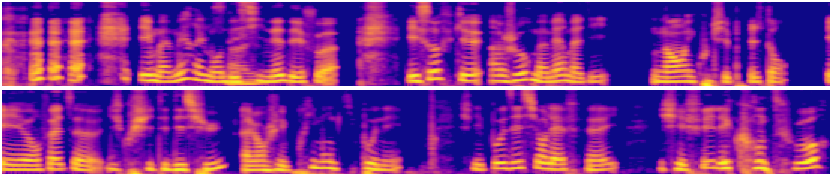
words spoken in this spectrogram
et ma mère, elle m'en dessinait des fois. Et sauf que un jour, ma mère m'a dit Non, écoute, j'ai pas le temps. Et en fait, du coup, j'étais déçue. Alors, j'ai pris mon petit poney, je l'ai posé sur la feuille, j'ai fait les contours,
